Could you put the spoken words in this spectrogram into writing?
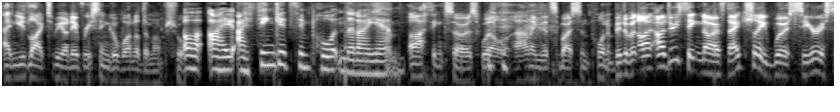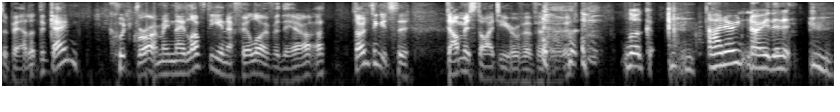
And you'd like to be on every single one of them, I'm sure. Uh, I I think it's important that I am. I think so as well. I think that's the most important bit of it. I, I do think, though, if they actually were serious about it, the game could grow. I mean, they love the NFL over there. I don't think it's the dumbest idea I've ever heard. Look, I don't know that it.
